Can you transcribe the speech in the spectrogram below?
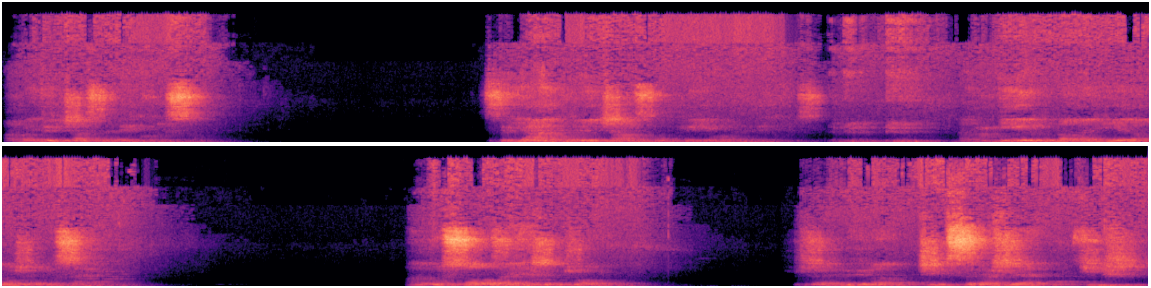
а ми той час не використали. Сприятливий час був, ми його не використали. Надмірна надія на Боже милосердя. Але основа, знаєте, ще в чому? Що ще людина чим себе ще тішить.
